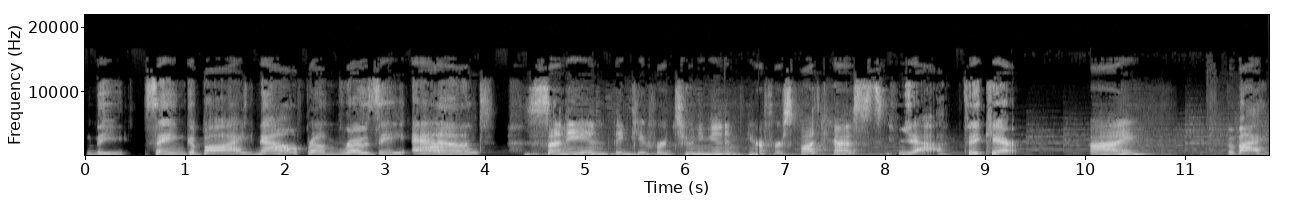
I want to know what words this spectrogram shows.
the saying goodbye now from Rosie and Sunny, and thank you for tuning in in our first podcast. Yeah, take care. Bye. Bye bye.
